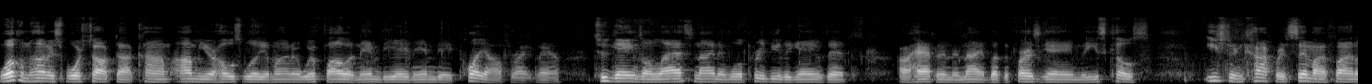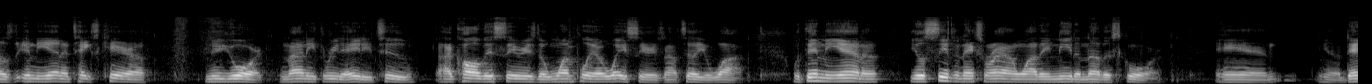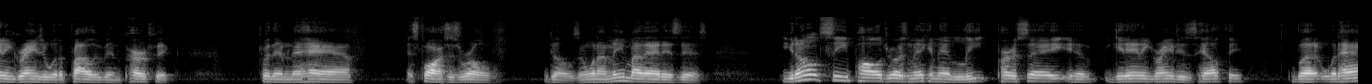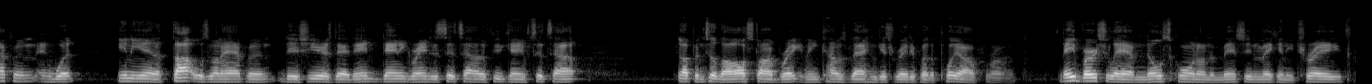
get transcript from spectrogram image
Welcome to HunterSportsTalk.com. I'm your host, William Hunter. We're following the NBA and the NBA playoffs right now. Two games on last night, and we'll preview the games that are happening tonight. But the first game, the East Coast Eastern Conference semifinals, Indiana takes care of New York 93 to 82. I call this series the one player away series, and I'll tell you why. With Indiana, you'll see the next round why they need another score. And, you know, Danny Granger would have probably been perfect for them to have as far as his role goes. And what I mean by that is this. You don't see Paul George making that leap per se if Danny Granger is healthy. But what happened and what Indiana thought was going to happen this year is that Danny Granger sits out a few games, sits out up until the All Star break, and he comes back and gets ready for the playoff run. They virtually have no scoring on the bench, didn't make any trades.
